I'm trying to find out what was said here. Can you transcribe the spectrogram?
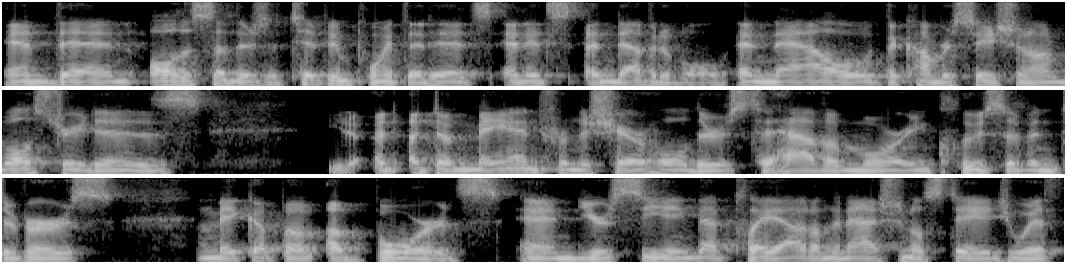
And then all of a sudden, there's a tipping point that hits, and it's inevitable. And now the conversation on Wall Street is, you know, a, a demand from the shareholders to have a more inclusive and diverse makeup of, of boards. And you're seeing that play out on the national stage with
